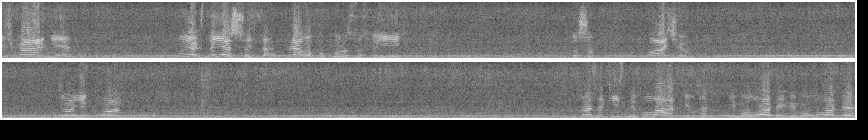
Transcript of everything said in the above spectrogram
фічкарні. Ну, як здаєш, щось прямо по курсу стоїть. То щоб бачив. Джоні Кон. Щось якісь неполадки, вже і молоти, і не молоти.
